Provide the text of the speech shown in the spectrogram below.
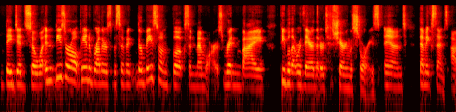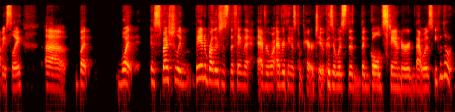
they did so well, and these are all Band of Brothers specific. They're based on books and memoirs written by people that were there that are t- sharing the stories, and that makes sense, obviously. Uh, but what especially Band of Brothers is the thing that everyone everything is compared to because it was the the gold standard that was even though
